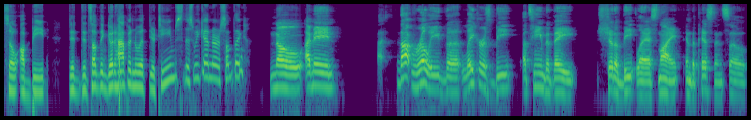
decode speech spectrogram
so upbeat. Did did something good happen with your teams this weekend or something? No, I mean, not really. The Lakers beat a team that they should have beat last night in the Pistons, so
